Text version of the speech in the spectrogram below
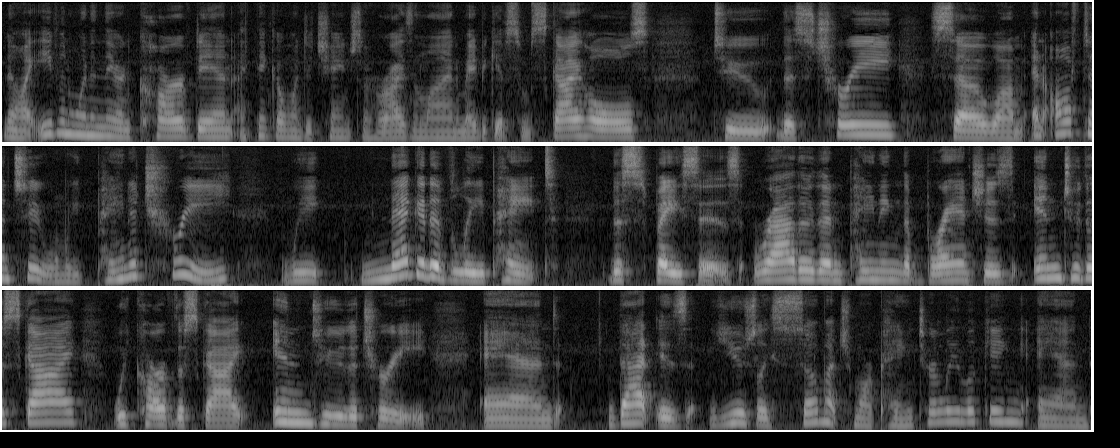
Now I even went in there and carved in, I think I wanted to change the horizon line and maybe give some sky holes to this tree. So, um, and often too, when we paint a tree, we negatively paint the spaces rather than painting the branches into the sky we carve the sky into the tree and that is usually so much more painterly looking and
